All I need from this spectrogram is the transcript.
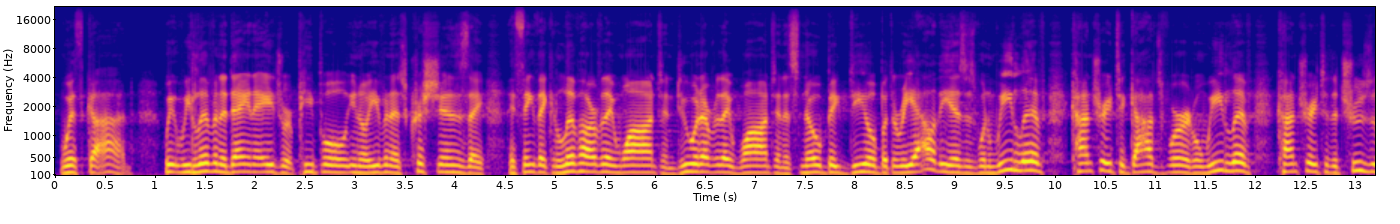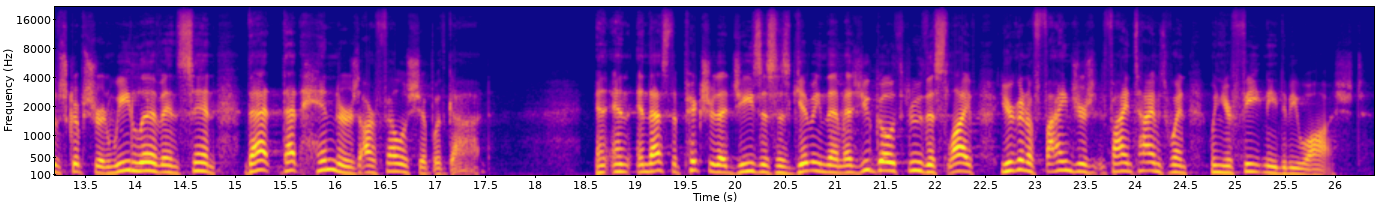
with God. We, we live in a day and age where people, you know, even as Christians, they, they think they can live however they want and do whatever they want and it's no big deal. But the reality is, is when we live contrary to God's word, when we live contrary to the truths of Scripture and we live in sin, that, that hinders our fellowship with God. And, and, and that's the picture that Jesus is giving them. As you go through this life, you're going to find, your, find times when, when your feet need to be washed.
